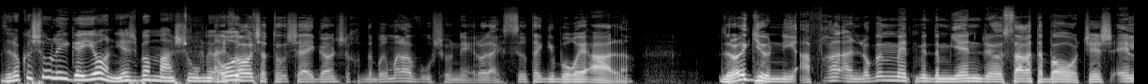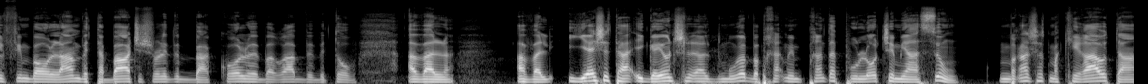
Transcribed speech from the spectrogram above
זה לא קשור להיגיון, יש בה משהו אני מאוד... חושב אבל שהת- שההיגיון שאנחנו מדברים עליו הוא שונה. לא יודע, סרטי גיבורי על. זה לא הגיוני, אף אחד, אני לא באמת מדמיין שר הטבעות, שיש אלפים בעולם וטבעת ששולטת בהכל וברע ובטוב. אבל, אבל יש את ההיגיון של הדמויות מבחינת הפעולות שהם יעשו. מבחינת שאת מכירה אותה,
